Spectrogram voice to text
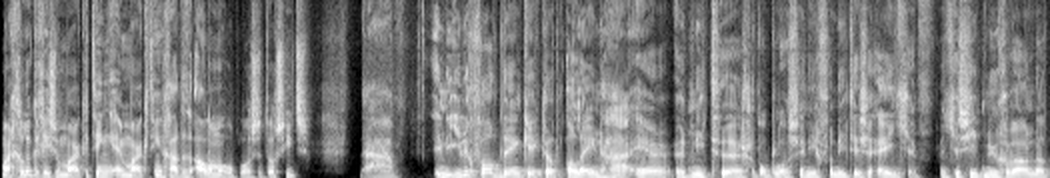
Maar gelukkig is er marketing en marketing gaat het allemaal oplossen, toch iets? Ja, in ieder geval denk ik dat alleen HR het niet eh, gaat oplossen. In ieder geval niet in zijn eentje. Want je ziet nu gewoon dat,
